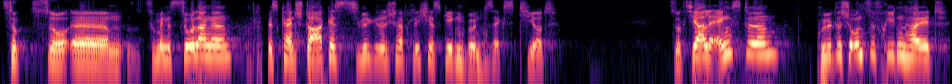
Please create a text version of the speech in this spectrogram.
Zu, zu, äh, zumindest so lange, bis kein starkes zivilgesellschaftliches Gegenbündnis existiert. Soziale Ängste, politische Unzufriedenheit,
